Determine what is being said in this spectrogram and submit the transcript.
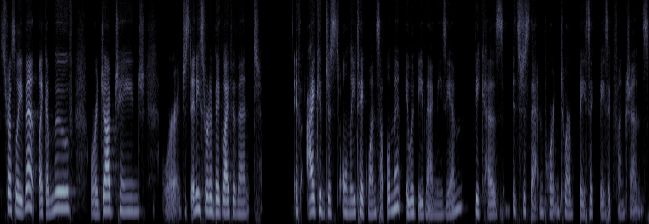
stressful event like a move or a job change or just any sort of big life event if I could just only take one supplement, it would be magnesium because it's just that important to our basic, basic functions.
